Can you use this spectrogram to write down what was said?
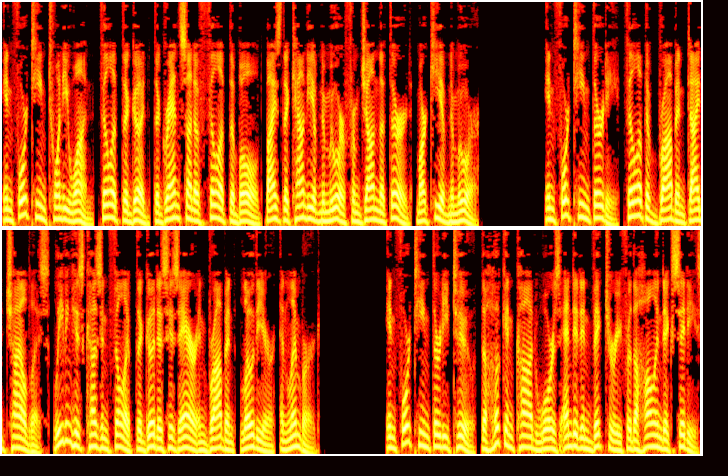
In 1421, Philip the Good the grandson of Philip the Bold buys the county of Namur from John III, Marquis of Namur. In 1430, Philip of Brabant died childless, leaving his cousin Philip the Good as his heir in Brabant, Lothier, and Limburg. In 1432, the Hook and Cod Wars ended in victory for the Hollandic cities.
